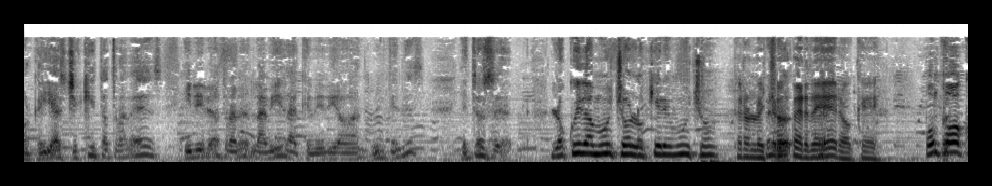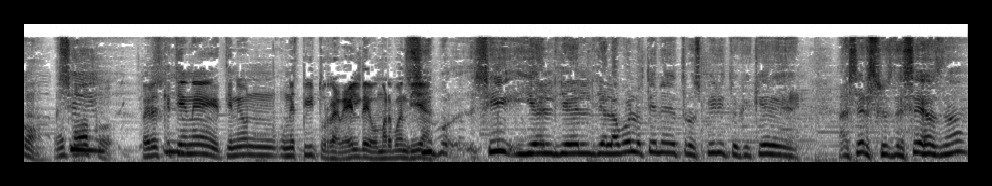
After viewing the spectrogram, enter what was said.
porque ya es chiquito otra vez y vive otra vez la vida que vivió antes, ¿me entiendes? Entonces, lo cuida mucho, lo quiere mucho. ¿Pero lo echó a perder o qué? Un poco, un Sí, poco. Pero es que tiene, tiene un, un espíritu rebelde, Omar Buendía. Sí, por- sí, y el, y, el, y el abuelo tiene otro espíritu que quiere hacer sus deseos, ¿no?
